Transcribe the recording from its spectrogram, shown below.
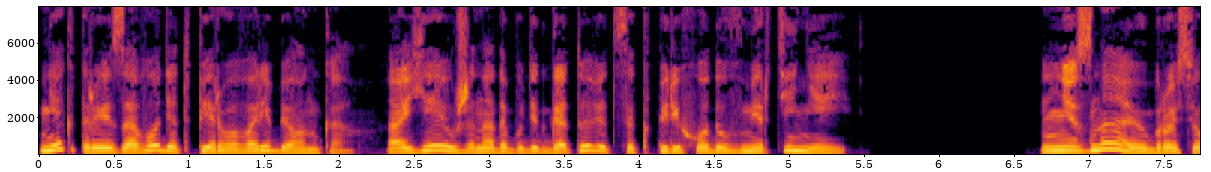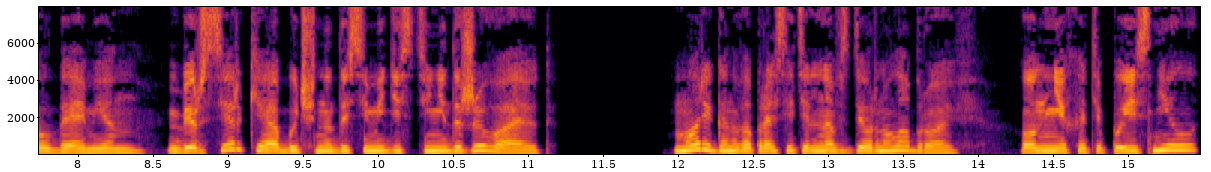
Некоторые заводят первого ребенка, а ей уже надо будет готовиться к переходу в мир теней. «Не знаю», — бросил Дэмиан. «Берсерки обычно до семидесяти не доживают». Мориган вопросительно вздернула бровь. Он нехотя пояснил,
